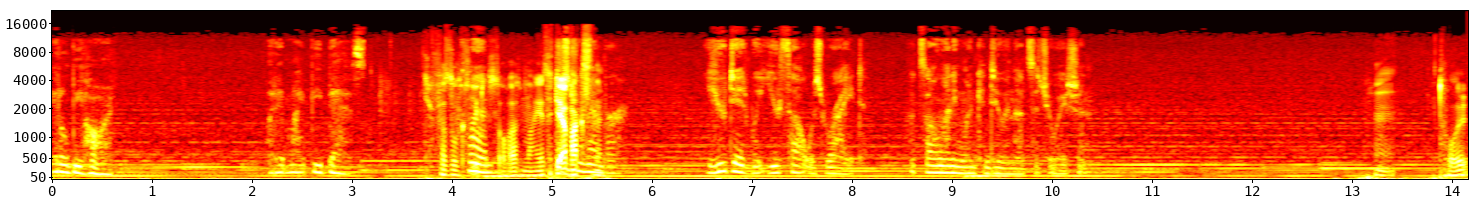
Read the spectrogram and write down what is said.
It'll be hard. But it might be best. Ich versuch's Clem, jetzt doch erstmal. Ihr seid die Just Erwachsenen. remember, you did what you thought was right. That's all anyone can do in that situation. Hm. Toll.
